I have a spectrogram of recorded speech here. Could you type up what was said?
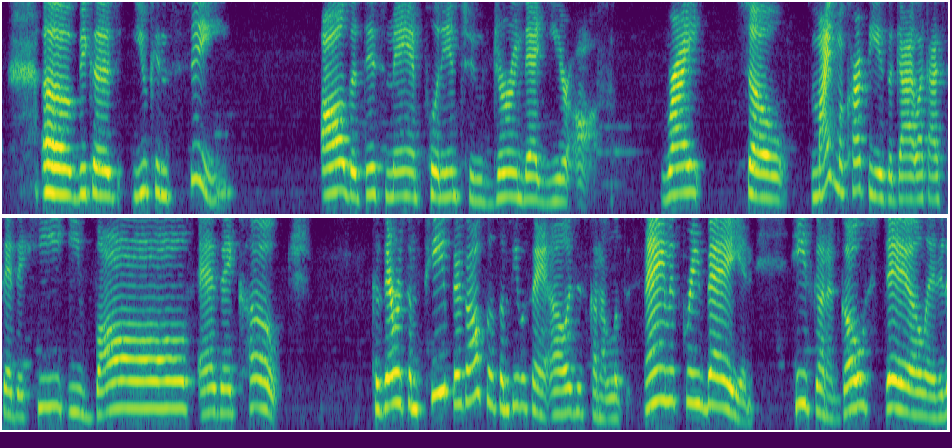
uh, because you can see all that this man put into during that year off, right? So Mike McCarthy is a guy, like I said, that he evolves as a coach. Because there were some people, there's also some people saying, oh, it's just going to look the same as Green Bay and he's going to go stale and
